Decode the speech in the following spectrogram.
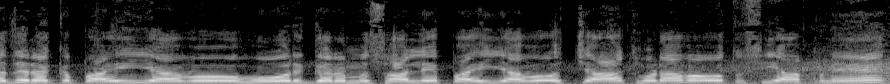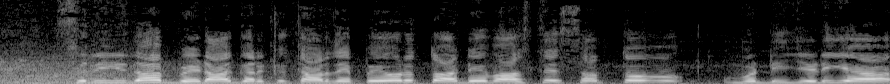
ਅਦਰਕ ਪਾਈ ਜਾਵੋ ਹੋਰ ਗਰਮ ਮਸਾਲੇ ਪਾਈ ਜਾਵੋ ਚਾਹ ਥੋੜਾ ਵਾ ਉਹ ਤੁਸੀਂ ਆਪਣੇ ਸਰੀਰ ਦਾ ਬੇੜਾ ਗਰਕ ਕਰਦੇ ਪਏ ਔਰ ਤੁਹਾਡੇ ਵਾਸਤੇ ਸਭ ਤੋਂ ਵੱਡੀ ਜਿਹੜੀ ਆ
